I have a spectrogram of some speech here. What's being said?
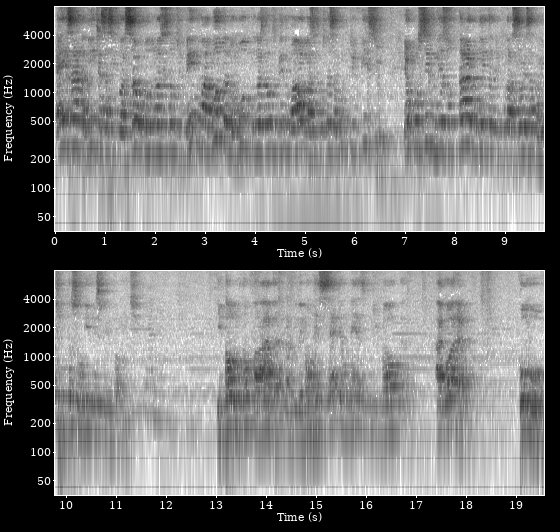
é exatamente essa situação quando nós estamos vivendo uma luta no mundo, quando nós estamos vivendo uma, uma circunstância muito difícil. Eu consigo me exultar no meio da tribulação exatamente porque eu sou livre espiritualmente. E Paulo então falava para Filemão: recebe Onésimo de volta. Agora, como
